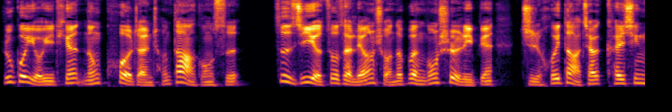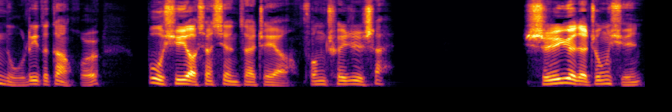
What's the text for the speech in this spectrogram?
如果有一天能扩展成大公司，自己也坐在凉爽的办公室里边，指挥大家开心努力的干活，不需要像现在这样风吹日晒。十月的中旬，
